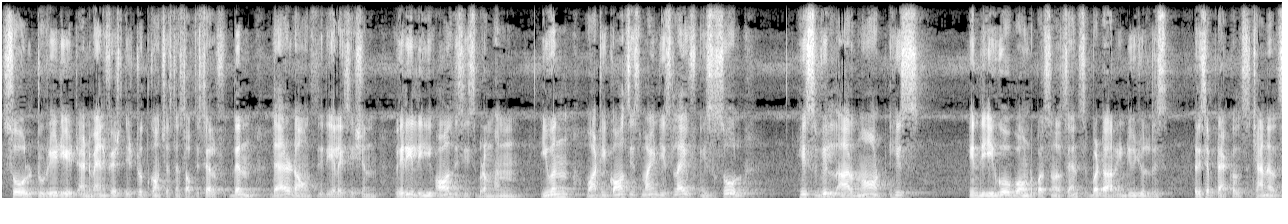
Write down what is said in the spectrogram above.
soul to radiate and manifest the truth consciousness of the self, then there dawns the realization verily, all this is Brahman. Even what he calls his mind, his life, his soul, his will are not his in the ego bound personal sense, but are individual receptacles, channels,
